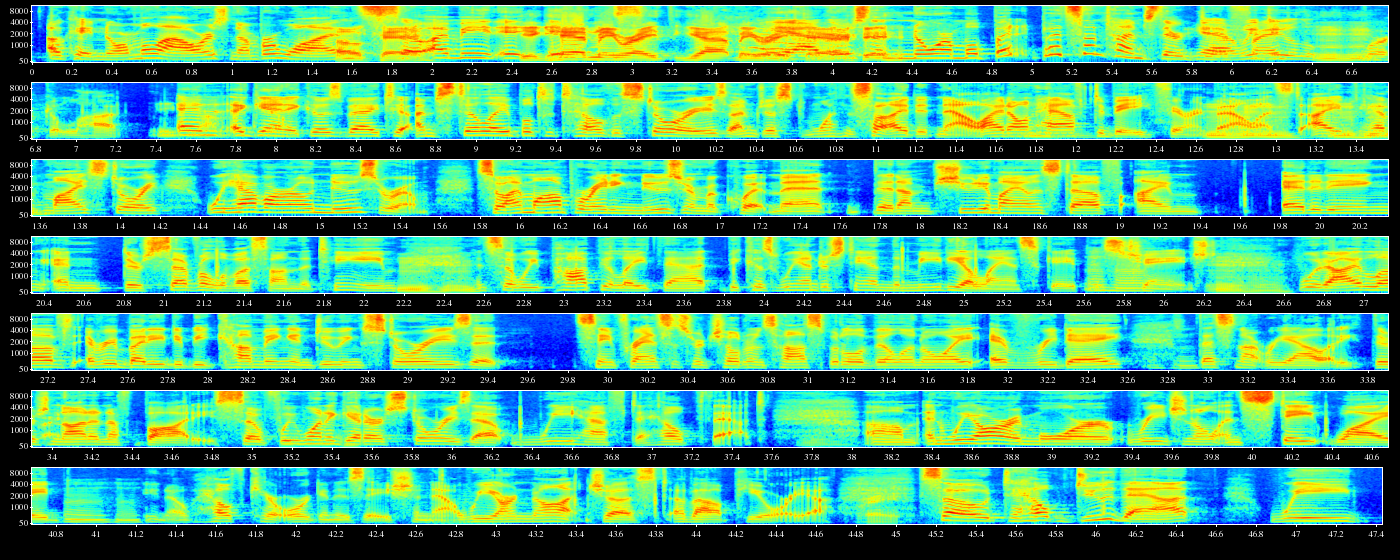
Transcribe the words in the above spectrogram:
Okay, normal hours, number one. Okay. So I mean, it, you had it me right. You got me right yeah, there. Yeah, there's a normal, but but sometimes they're yeah different. we do Mm-hmm. work a lot And again, it goes back to I'm still able to tell the stories. I'm just one sided now. I don't have to be mm-hmm. fair and balanced. Mm-hmm. I mm-hmm. have my story. We have our own newsroom. So I'm operating newsroom equipment that I'm shooting my own stuff. I'm editing, and there's several of us on the team. And so we populate that because we understand the media landscape has changed. Would I love everybody to be coming and doing stories at St. Francis or Children's Hospital of Illinois every day? Mm-hmm. That's not reality. There's not enough bodies. So if we want to mm-hmm. get our stories out, we have to help that. Mm. Um, and we are a more regional and statewide, mm-hmm. you know, healthcare organization now. We are not just about Peoria. Right. So to help do that, we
